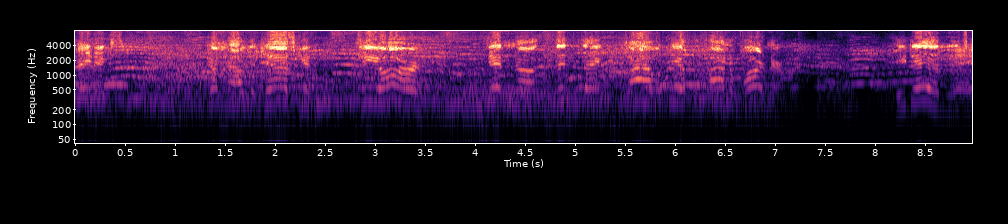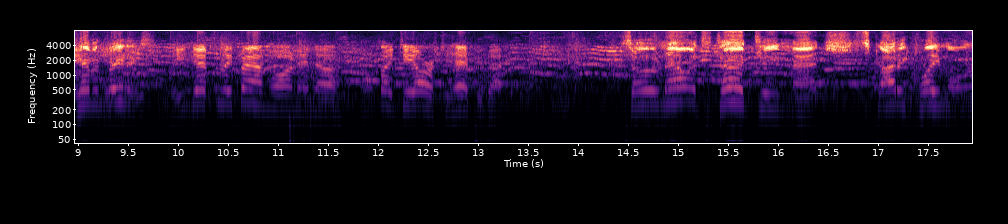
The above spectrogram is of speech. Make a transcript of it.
Phoenix coming out of the casket. TR didn't uh, didn't think Ty would be able to find a partner, but he did. and it's he- Kevin yeah, Phoenix. He, he definitely found one, and uh, I don't think TR is too happy about it. So now it's a tag team match. Scotty Claymore,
